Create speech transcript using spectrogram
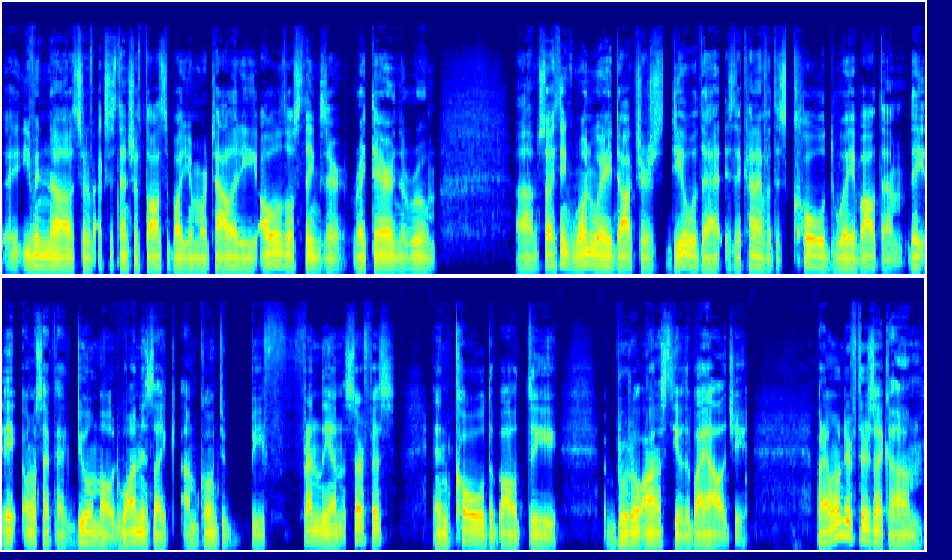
uh, even uh, sort of existential thoughts about your mortality, all of those things are right there in the room. Um, so I think one way doctors deal with that is they kind of have this cold way about them. They they almost have like a dual mode. One is like I'm going to be friendly on the surface and cold about the brutal honesty of the biology. But I wonder if there's like um,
